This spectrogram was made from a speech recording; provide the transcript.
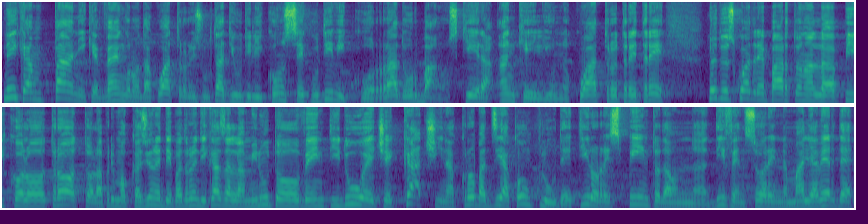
Nei campani che vengono da quattro risultati utili consecutivi, Corrado Urbano schiera anch'egli un 4-3-3. Le due squadre partono al piccolo trotto, la prima occasione dei padroni di casa al minuto 22, Ceccacci in acrobazia conclude, tiro respinto da un difensore in maglia verde.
